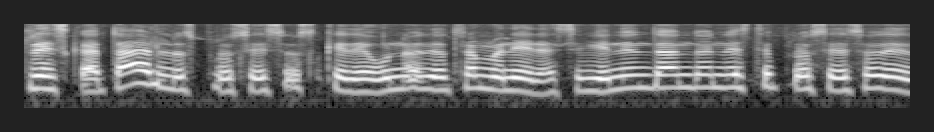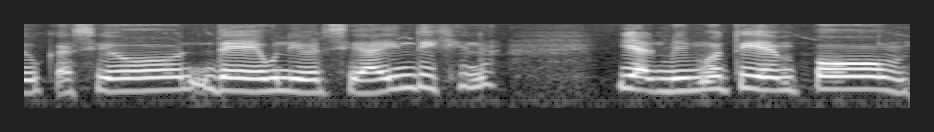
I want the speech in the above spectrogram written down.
rescatar los procesos que de una u otra manera se vienen dando en este proceso de educación de universidad indígena y al mismo tiempo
